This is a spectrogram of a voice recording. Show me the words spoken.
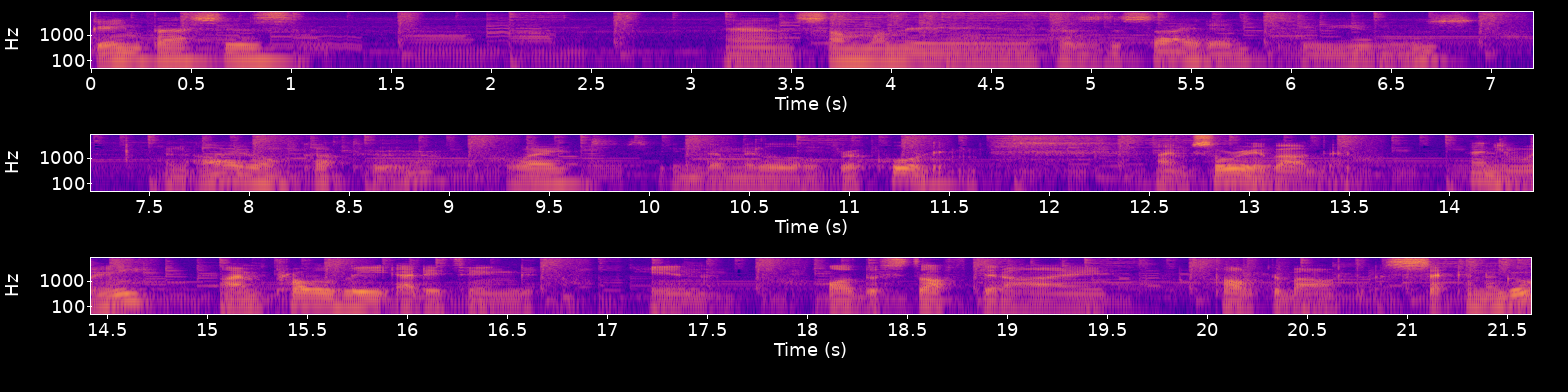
game passes and someone has decided to use an iron cutter right in the middle of recording. I'm sorry about that. Anyway, I'm probably editing in all the stuff that I talked about a second ago,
